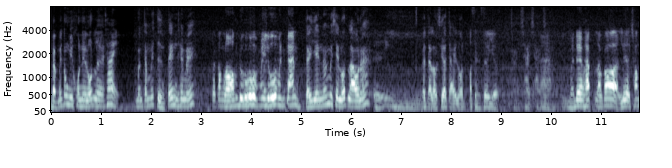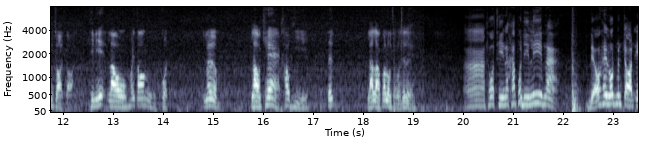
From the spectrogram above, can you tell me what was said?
แบบไม่ต้องมีคนในรถเลย ใช่ มันจะไม่ตื่นเต้นใช่ไหม ก็ต้องลองดู ไม่รู้เหมือนกัน ใจเย็นนะไม่ใช่รถเรานะ เอ้ยเออแต่เราเชื่อใจรถ เอาเซ็นเซอร์เยอะ ใช่ใช่ใช่อ่าใช่เหมือนเดิมครับ เราก็เลือกช่องจอดก่อน ทีนี้เราไม่ต้องกดเริ่ม เราแค่เข้าพีตึ๊ก แล้วเราก็ลงจากรถได้เลย อ่า โทษทีนะครับ พอดีรีบน่ะ เดี๋ยวให้รถมันจอดเอ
